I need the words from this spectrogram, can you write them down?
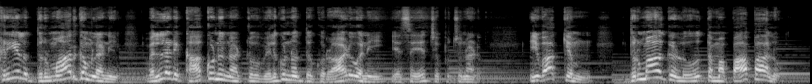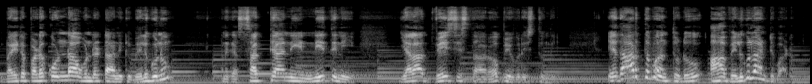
క్రియలు దుర్మార్గములని వెల్లడి కాకుండానట్లు వెలుగునొద్దకు రాడు అని ఎసయ్య చెప్పుచున్నాడు. ఈ వాక్యం దుర్మార్గులు తమ పాపాలు బయటపడకుండా ఉండటానికి వెలుగును అనగా సత్యాన్ని నీతిని ఎలా ద్వేషిస్తారో వివరిస్తుంది. యథార్థవంతుడు ఆ వెలుగు లాంటివాడు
